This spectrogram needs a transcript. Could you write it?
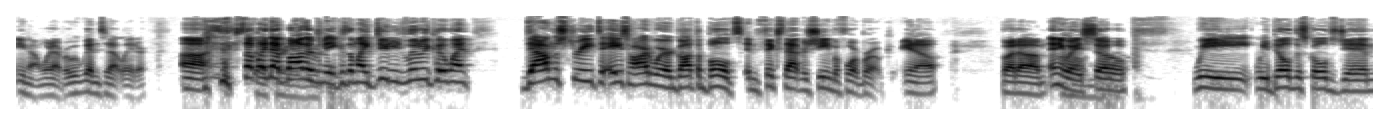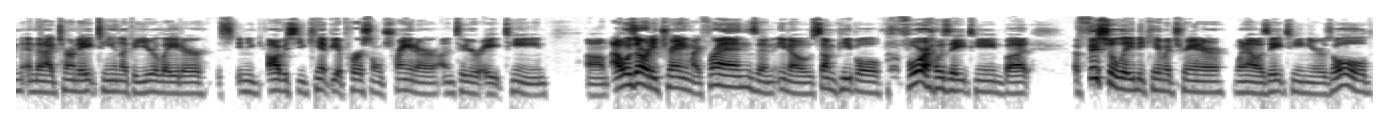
you know, whatever. We'll get into that later. Uh, stuff like that bothers me because I'm like, dude, you literally could have went down the street to Ace Hardware, got the bolts, and fixed that machine before it broke. You know. But um, anyway, oh, so we we build this Gold's Gym, and then I turned 18 like a year later. And you, obviously, you can't be a personal trainer until you're 18. Um, I was already training my friends and you know some people before I was 18, but officially became a trainer when I was 18 years old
